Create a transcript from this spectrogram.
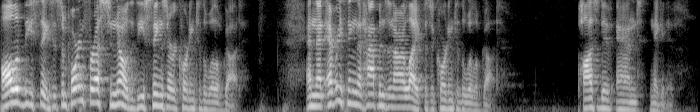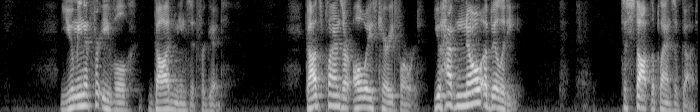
All of these things. It's important for us to know that these things are according to the will of God. And that everything that happens in our life is according to the will of God, positive and negative. You mean it for evil, God means it for good. God's plans are always carried forward. You have no ability to stop the plans of God.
